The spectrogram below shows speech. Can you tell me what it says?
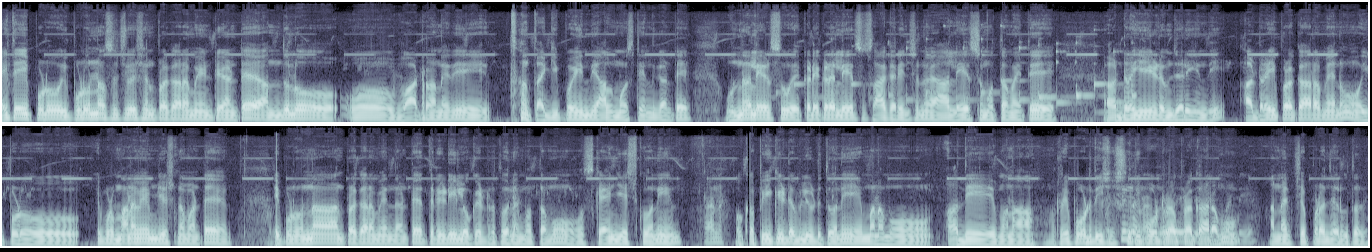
అయితే ఇప్పుడు ఇప్పుడున్న సిచ్యువేషన్ ప్రకారం ఏంటి అంటే అందులో వాటర్ అనేది తగ్గిపోయింది ఆల్మోస్ట్. ఎందుకంటే ఉన్న లేయర్స్ ఎక్కడెక్కడ లేయర్స్ సహకరించిన ఆ లేయర్స్ మొత్తం అయితే డ్రై చేయడం జరిగింది. ఆ డ్రై ప్రకారమేను ఇప్పుడు ఇప్పుడు మనం ఏం చేసినామంటే ఇప్పుడు ఉన్న దాని ప్రకారం ఏంటంటే త్రీ డీ లొకేటర్తోనే మొత్తము స్కాన్ చేసుకొని? ఒక పీకేడబ్ల్యూటీతోని మనము అది మన రిపోర్ట్ తీసేసి రిపోర్ట్ ప్రకారము అన్నకి చెప్పడం జరుగుతుంది.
